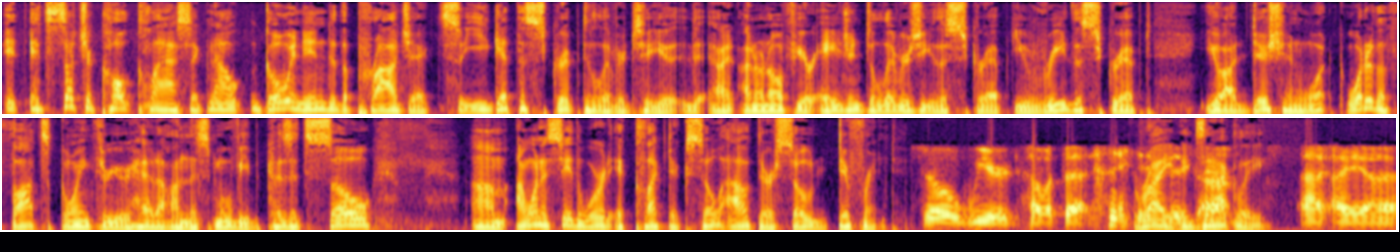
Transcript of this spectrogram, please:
it, it's such a cult classic. Now going into the project, so you get the script delivered to you. I, I don't know if your agent delivers you the script. You read the script. You audition. What what are the thoughts going through your head on this movie? Because it's so. Um, I want to say the word eclectic, so out there, so different. So weird. How about that? Right, um, exactly. I I, uh,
